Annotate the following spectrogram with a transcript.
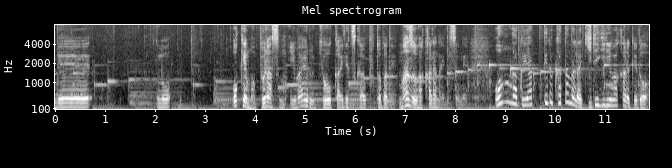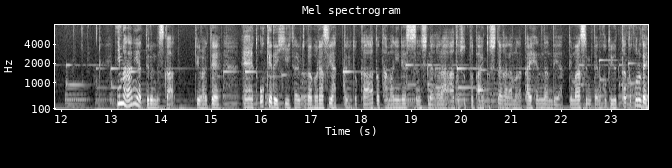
でそのオケもブラスもいわゆる業界で使う言葉でまずわからないですよね。音楽やってる方ならギリギリわかるけど今何やってるんですかって言われてえーと、オケで弾いたりとかブラスやったりとかあとたまにレッスンしながらあとちょっとバイトしながらまだ大変なんでやってますみたいなこと言ったところで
